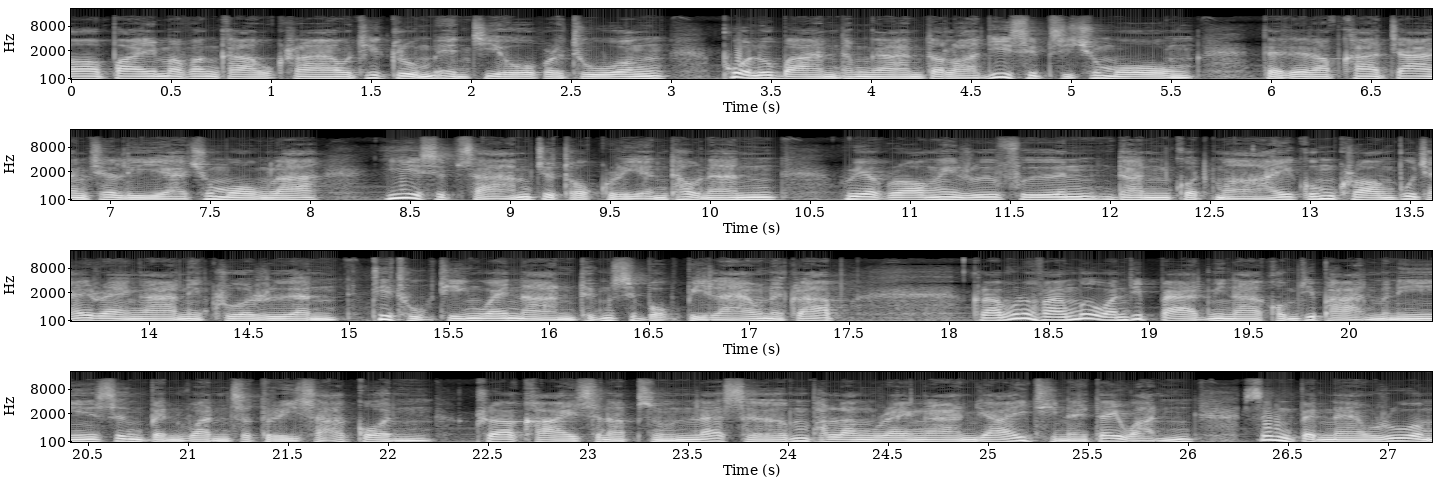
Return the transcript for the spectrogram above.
ต่อไปมาฟังข่าวคราวที่กลุ่ม NGO ประท้วง ผู้อนุบาลทำงานตลอด 24 ชั่วโมง แต่ได้รับค่าจ้างเฉลี่ยชั่วโมงละ 23.6 เหรียญเท่านั้น เรียกร้องให้รื้อฟื้น ดันกฎหมายคุ้มครองผู้ใช้แรงงานในครัวเรือนที่ถูกทิ้งไว้นานถึง 16 ปีแล้วนะครับ กล่าวผู้ฟังเมื่อวันที่ 8 มีนาคมที่ผ่านมานี้ ซึ่งเป็นวันสตรีสากล เครือข่ายสนับสนุนและเสริมพลังแรงงานย้ายถิ่นในไต้หวัน ซึ่งเป็นแนวร่วม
